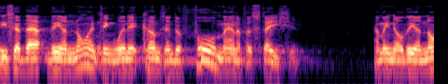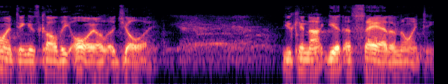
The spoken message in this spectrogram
he said that the anointing, when it comes into full manifestation, I mean, no, the anointing is called the oil of joy. You cannot get a sad anointing.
